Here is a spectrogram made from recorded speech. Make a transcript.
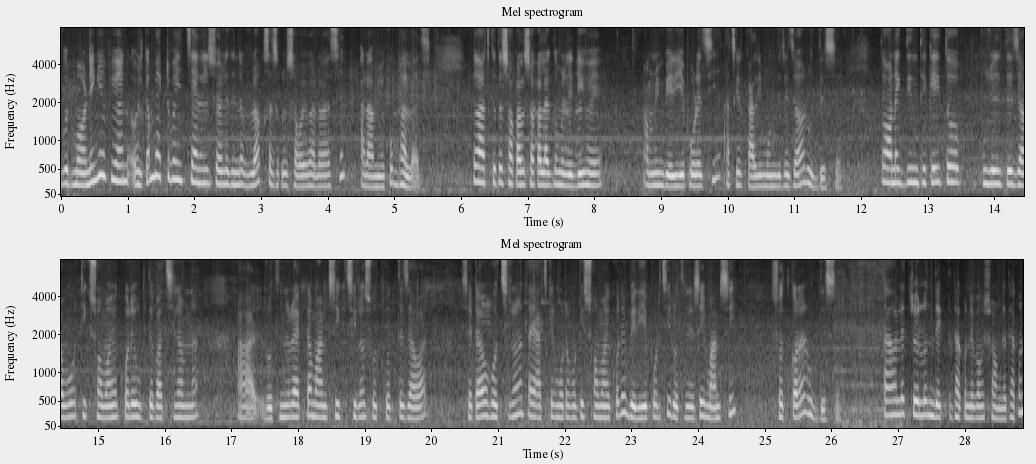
Good morning everyone welcome back to my channel শৈলদিনা ব্লগস আশা করি সবাই ভালো আছেন আর আমিও খুব ভালো আছি। তো আজকে তো সকাল সকাল একদম রেডি হয়ে আমি বেরিয়ে পড়েছি আজকের কালী মন্দিরে যাওয়ার উদ্দেশ্যে। তো অনেক দিন থেকেই তো পুজো দিতে যাব, ঠিক সময় করে উঠতে পারছিলাম না। আর রথিনেরও একটা মানসিক ছিল শোধ করতে যাওয়ার, সেটাও হচ্ছিল না। তাই আজকের মোটামুটি সময় করে বেরিয়ে পড়ছি রথিনের সেই মানসিক শোধ করার উদ্দেশ্যে। তাহলে চলুন দেখতে থাকুন এবং সঙ্গে থাকুন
